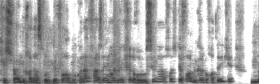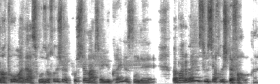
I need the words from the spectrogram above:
کشور می‌خواد از خود دفاع بکنن فرزن اینها میگه خیلی روسیه داره خودش دفاع می‌کنه به خاطر اینکه ناتو اومده از حضور خودش پشت مرزهای اوکراین رسونده و بنابراین روسیه خودش دفاع بکنه.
